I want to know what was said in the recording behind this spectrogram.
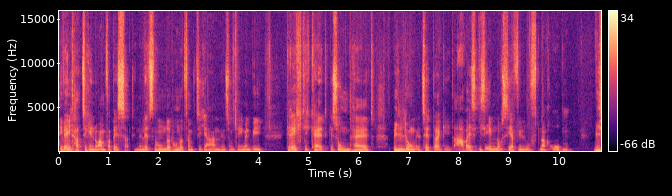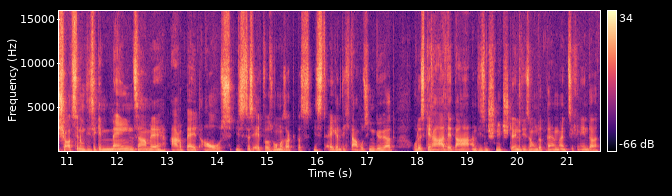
die Welt hat sich enorm verbessert. In den letzten 100, 150 Jahren, wenn es um Themen wie Gerechtigkeit, Gesundheit, Bildung etc. geht. Aber es ist eben noch sehr viel Luft nach oben. Wie schaut es denn um diese gemeinsame Arbeit aus? Ist das etwas, wo man sagt, das ist eigentlich da, wo es hingehört? Oder ist gerade da an diesen Schnittstellen dieser 193 Länder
